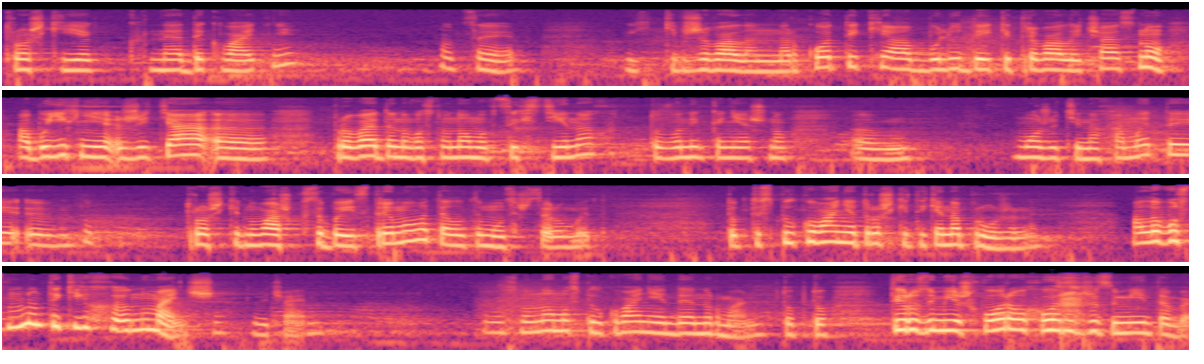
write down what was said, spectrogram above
трошки як неадекватні, ну, це які вживали наркотики, або люди, які тривалий час, ну або їхнє життя е, проведено в основному в цих стінах, то вони, звісно, е, можуть і нахамити. Е, ну, трошки ну, важко себе і стримувати, але ти мусиш це робити. Тобто спілкування трошки таке напружене. Але в основному таких ну, менше, звичайно. В основному спілкування йде нормально. Тобто ти розумієш хворого, хворий розуміє тебе.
